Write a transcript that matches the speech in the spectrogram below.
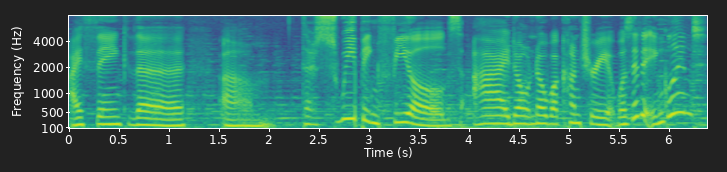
I think the um, the sweeping fields. I don't know what country it was. It England?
